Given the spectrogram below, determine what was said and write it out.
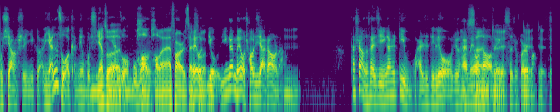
不像是一个严佐肯定不行，严佐严佐不跑跑完 F 二再说，没有有应该没有超级驾照呢。嗯，他上个赛季应该是第五还是第六，就还没有到那个四十分嘛。对对。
